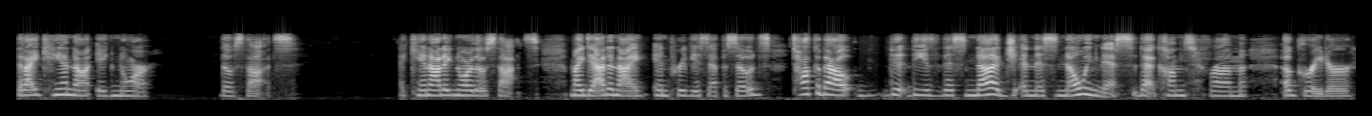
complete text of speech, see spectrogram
that I cannot ignore those thoughts. I cannot ignore those thoughts. My dad and I, in previous episodes, talk about th- these this nudge and this knowingness that comes from a greater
